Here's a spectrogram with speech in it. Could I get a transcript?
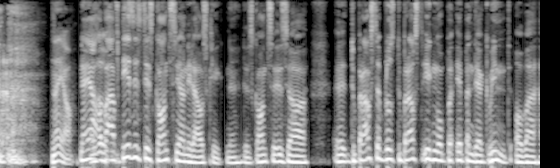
Naja. Naja, also, aber auf das ist das Ganze ja nicht ausgelegt. Ne? Das Ganze ist ja, äh, du brauchst ja bloß, du brauchst irgendjemanden, der gewinnt, aber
